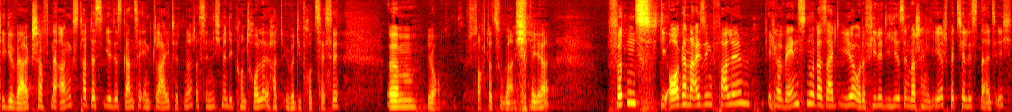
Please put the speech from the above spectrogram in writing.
die Gewerkschaft eine Angst hat, dass ihr das Ganze entgleitet, ne? dass sie nicht mehr die Kontrolle hat über die Prozesse. Ähm, ja, ich sage dazu gar nicht mehr. Viertens, die Organizing-Falle. Ich erwähne es nur, da seid ihr oder viele, die hier sind, wahrscheinlich eher Spezialisten als ich.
